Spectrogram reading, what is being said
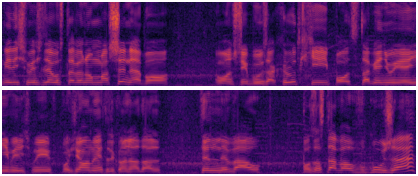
mieliśmy źle ustawioną maszynę, bo łącznik był za krótki i po odstawieniu jej nie mieliśmy jej w poziomie, tylko nadal tylny wał pozostawał w górze.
